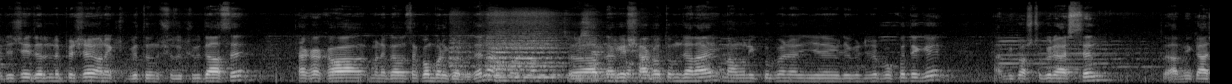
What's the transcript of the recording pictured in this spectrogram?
এদেশে এই ধরনের পেশায় অনেক বেতন সুযোগ সুবিধা আছে। থাকা খাওয়া মানে ব্যবস্থা কোম্পানি করবে তাই না? তো আপনাকে স্বাগতম জানাই মামুন ইকুইপমেন্ট অ্যান্ড ইঞ্জিনিয়ারিং লিমিটেডের পক্ষ থেকে। আপনি কষ্ট করে আসছেন তো আপনি কাজ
